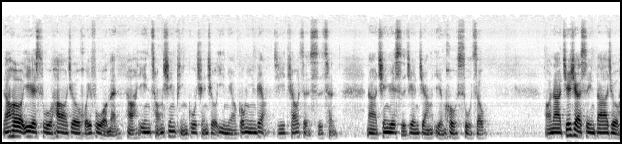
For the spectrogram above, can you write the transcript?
然后一月十五号就回复我们，啊，应重新评估全球疫苗供应量及调整时程，那签约时间将延后数周。好，那接下来事情大家就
